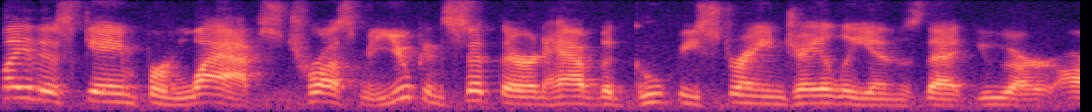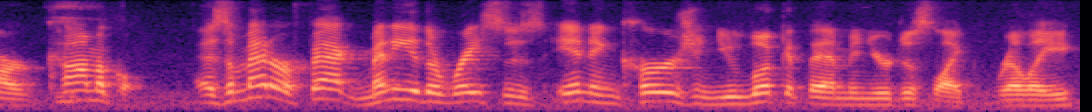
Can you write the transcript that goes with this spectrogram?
play this game for laughs. Trust me, you can sit there and have the goofy, strange aliens that you are, are comical. As a matter of fact, many of the races in Incursion, you look at them and you're just like, really?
